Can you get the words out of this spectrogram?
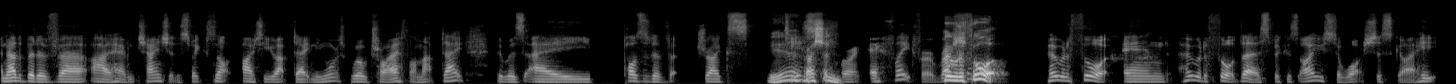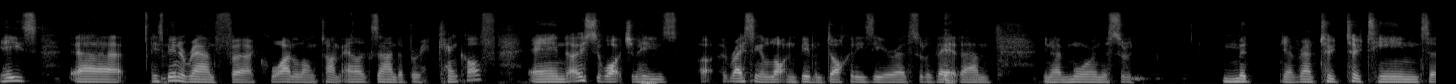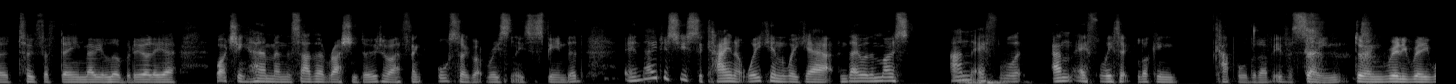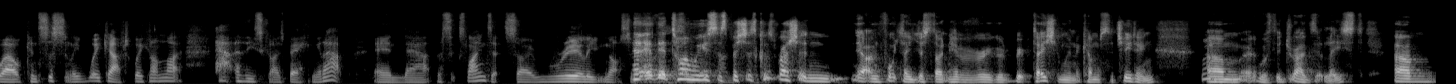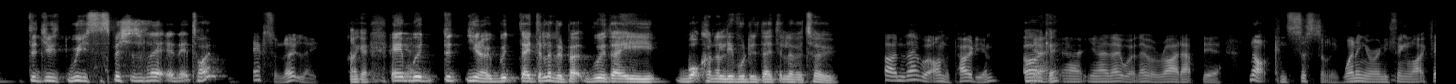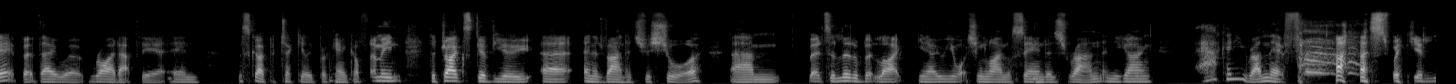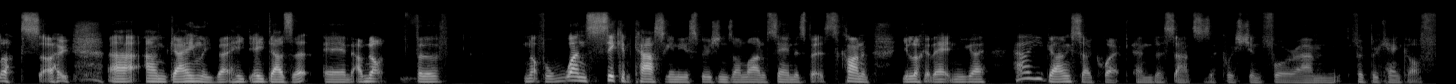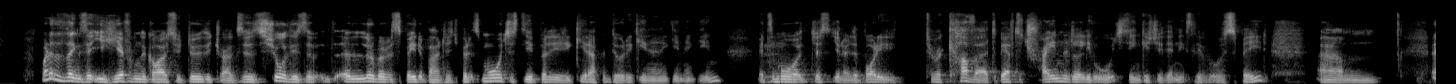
another bit of uh, I haven't changed it this week. It's not ITU update anymore. It's World Triathlon update. There was a positive drugs yeah, Russian. for an athlete, for a Russian. Who would have thought? Who would have thought? And who would have thought this? Because I used to watch this guy. He, he's uh, he's been around for quite a long time, Alexander Brukhankov, and I used to watch him. He's uh, racing a lot in Bevan Docherty's era, sort of that, um, you know, more in the sort of mid, you know, around two two ten to two fifteen, maybe a little bit earlier watching him and this other Russian dude who I think also got recently suspended, and they just used to cane it week in, week out, and they were the most unathletic, unathletic looking couple that I've ever seen doing really, really well consistently week after week. And I'm like, how are these guys backing it up? And now this explains it. So really not. At that time, were you suspicious because Russian, unfortunately, just don't have a very good reputation when it comes to cheating, mm. um, with the drugs at least. Um, did you were you suspicious of that at that time? Absolutely. Okay, and yeah. would you know would they delivered? But were they? What kind of level did they deliver to? Oh, no, they were on the podium. Oh, yeah, okay. Uh, you know, they were they were right up there, not consistently winning or anything like that, but they were right up there. And this guy, particularly Brukhankov, I mean, the drugs give you uh, an advantage for sure, um, but it's a little bit like you know you're watching Lionel Sanders run and you're going, how can you run that fast when you look so uh, ungainly? But he he does it, and I'm not for the not for one second casting any aspersions on Lionel Sanders, but it's kind of you look at that and you go, "How are you going so quick?" And this answers a question for um for Brukhankov. One of the things that you hear from the guys who do the drugs is sure there's a, a, little bit of a speed advantage, but it's more just the ability to get up and do it again and again and again. It's mm-hmm. more just you know the body to recover to be able to train at a level which then gives you the next level of speed. Um,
